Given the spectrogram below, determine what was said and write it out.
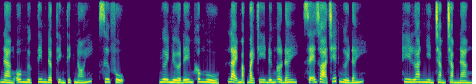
Nàng ôm ngực tim đập thình thịch nói, sư phụ. Người nửa đêm không ngủ, lại mặc bạch y đứng ở đây, sẽ dọa chết người đấy. Hy Loan nhìn chằm chằm nàng,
